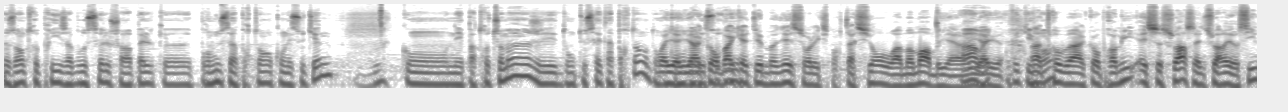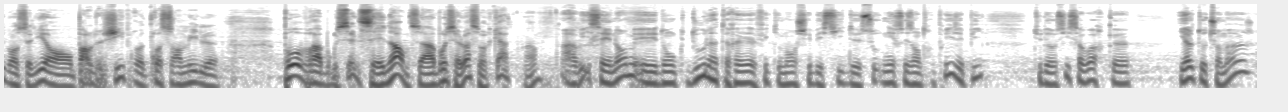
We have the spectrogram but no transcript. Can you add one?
nos entreprises à Bruxelles, je rappelle que pour nous, c'est important qu'on les soutienne, Mhm. qu'on n'ait pas trop de chômage et donc tout ça est important. Ouais, Il y a eu un combat qui a été mené sur l'exportation où à un moment, il y a, Ah y a ouais, eu un compromis. Et ce soir, c'est une soirée aussi, on s'est dit, on parle de chiffres, 300 000 pauvres à Bruxelles, c'est énorme, c'est un Bruxellois sur quatre. hein. Ah oui, c'est énorme et donc d'où l'intérêt effectivement chez Bessie de soutenir ces entreprises. Et puis, tu dois aussi savoir qu'il y a le taux de chômage,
